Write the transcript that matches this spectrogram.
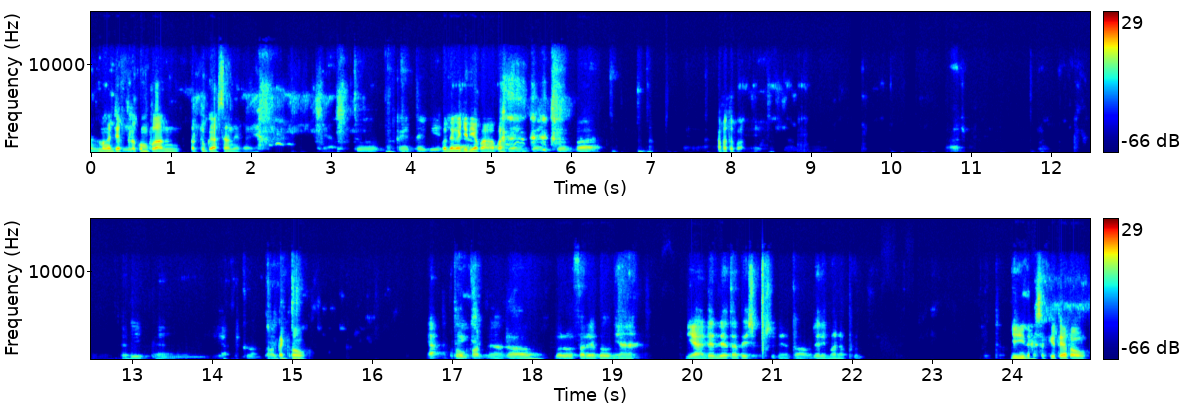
mengejar perkumpulan pertugasan ya pak ya? Ya pakai tag ini udah nggak jadi apa-apa. Coba apa tuh pak tadi eh, ya contact row ketik Convert. general baru variabelnya ya dari database maksudnya atau dari mana pun Jadi dari sekitnya atau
